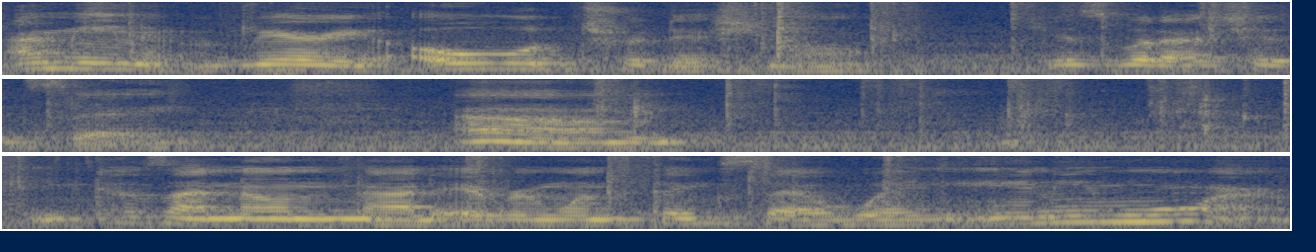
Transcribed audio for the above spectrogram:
I mean, very old traditional is what I should say. Um, because I know not everyone thinks that way anymore.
